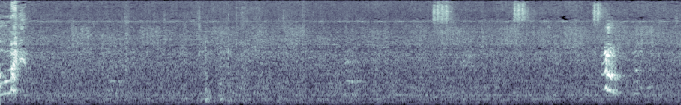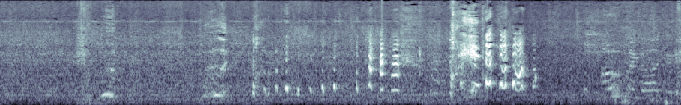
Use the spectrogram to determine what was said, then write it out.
Oh my Oh my god, dude.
